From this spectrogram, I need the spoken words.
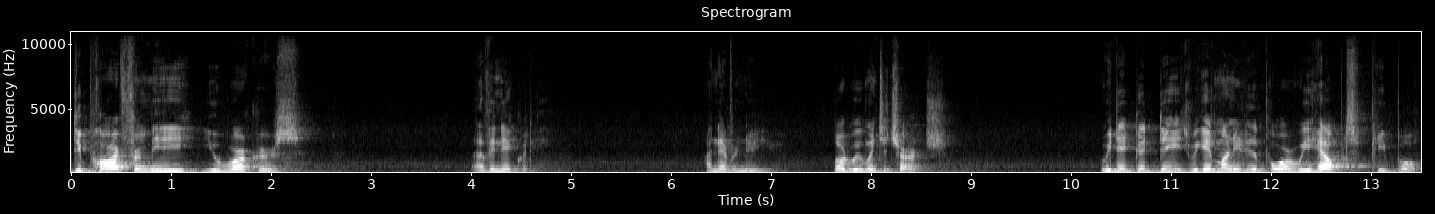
Depart from me, you workers of iniquity. I never knew you. Lord, we went to church. We did good deeds. We gave money to the poor. We helped people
